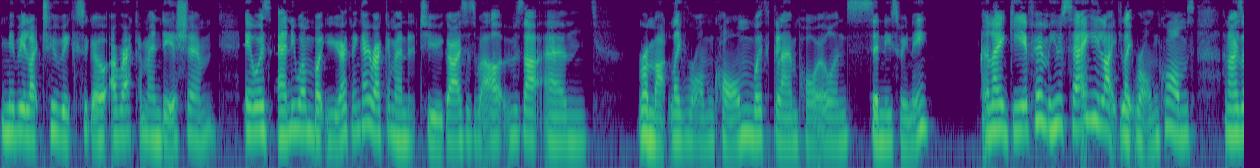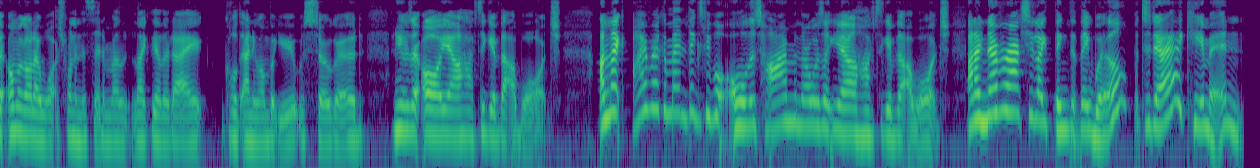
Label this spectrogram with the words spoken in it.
maybe like two weeks ago a recommendation. It was anyone but you. I think I recommended it to you guys as well. It was that um rom- like rom com with Glen Powell and Sydney Sweeney. And I gave him, he was saying he liked like rom coms. And I was like, oh my God, I watched one in the cinema like the other day called Anyone But You. It was so good. And he was like, oh yeah, I'll have to give that a watch. And like, I recommend things people all the time. And they're always like, yeah, I'll have to give that a watch. And I never actually like think that they will. But today I came in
